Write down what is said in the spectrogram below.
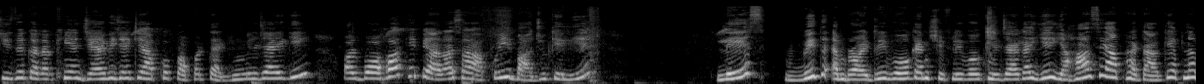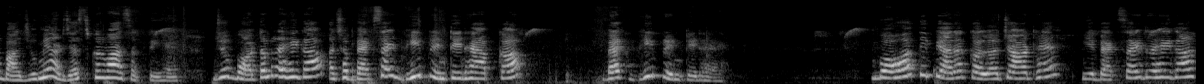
चीज़ें कर रखी है। जय विजय की आपको प्रॉपर टैगिंग मिल जाएगी। और बहुत ही प्यारा सा आपको ये बाजू के लिए lace with embroidery work and schiffli work मिल जाएगा। ये यहाँ से आप हटा के अपना बाजू में एडजस्ट करवा सकते हैं। जो बॉटम रहेगा अच्छा बैक साइड भी प्रिंटेड है आपका। बैक भी प्रिंटेड है। बहुत ही प्यारा कलर चार्ट है। ये बैक साइड रहेगा।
